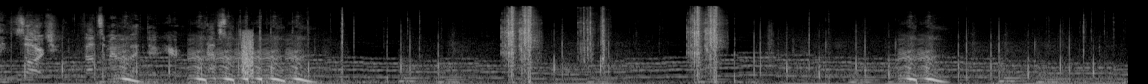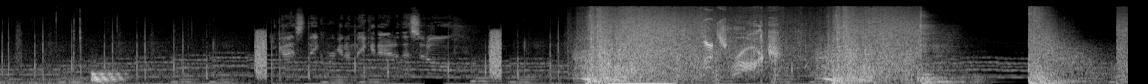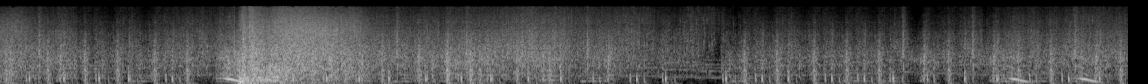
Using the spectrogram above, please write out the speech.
Hey, Sarge, found some ammo back there. Here, have some. Mm-hmm.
